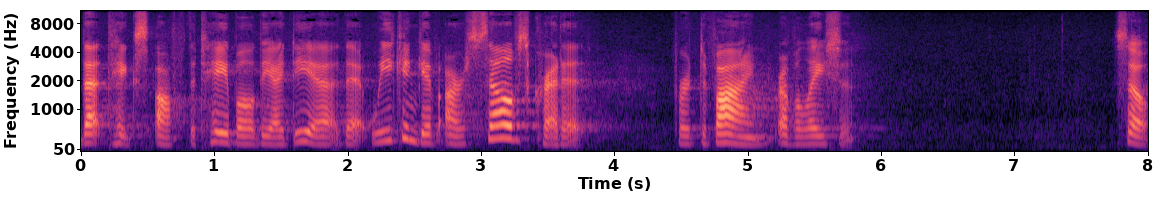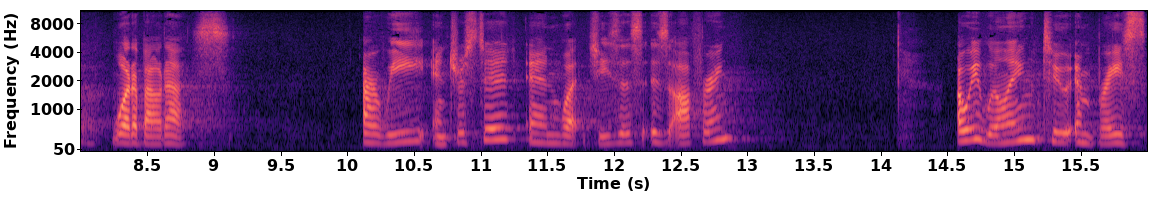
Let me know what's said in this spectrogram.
That takes off the table the idea that we can give ourselves credit for divine revelation. So, what about us? Are we interested in what Jesus is offering? Are we willing to embrace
